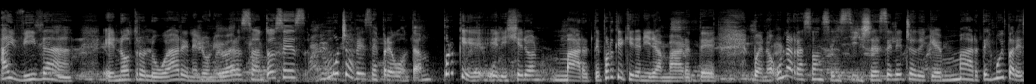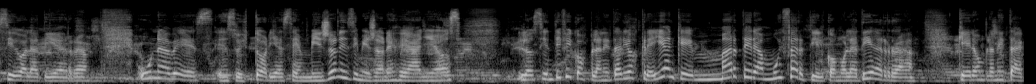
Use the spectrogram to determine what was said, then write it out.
¿Hay vida en otro lugar en el universo? Entonces, muchas veces preguntan, ¿por qué eligieron Marte? ¿Por qué quieren ir a Marte? Bueno, una razón sencilla es el hecho de que Marte es muy parecido a la Tierra. Una vez en su historia, hace millones y millones de años, los científicos planetarios creían que Marte era muy fértil como la Tierra, que era un planeta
